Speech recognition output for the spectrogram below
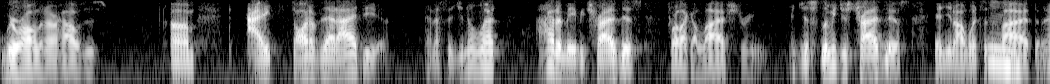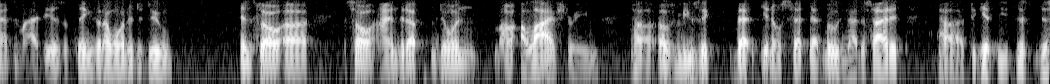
we were all in our houses, um, I thought of that idea. And I said, you know what? I ought to maybe try this for like a live stream. And just let me just try this. And, you know, I went to the Mm. vibes and I had some ideas of things that I wanted to do. And so, uh, so I ended up doing a, live stream uh, of music that, you know, set that mood. And I decided uh, to get these, this, this,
